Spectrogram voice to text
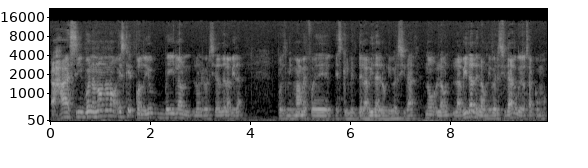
Ajá, sí, bueno, no, no, no. Es que cuando yo veí la, la Universidad de la Vida, pues mi mame fue escribirte la vida en la universidad. No, la, la vida de la universidad, güey. O sea, como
